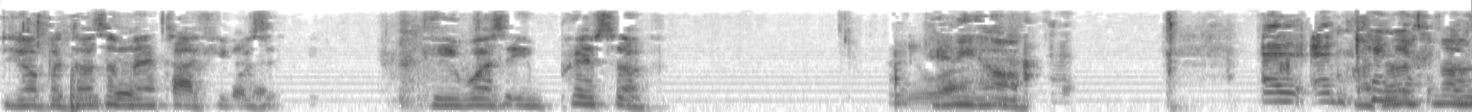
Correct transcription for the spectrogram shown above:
Yeah, but doesn't just matter. He was, touched he was impressive. He was. Anyhow, And, and can you, don't know.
